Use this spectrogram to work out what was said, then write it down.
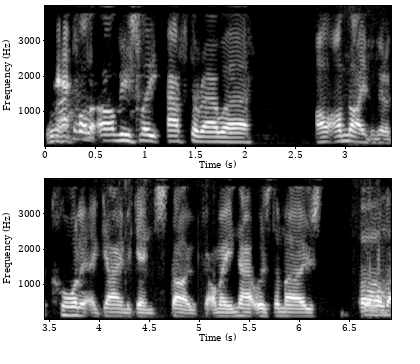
Yeah. obviously, after our, I- I'm not even going to call it a game against Stoke. I mean, that was the most Oh.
